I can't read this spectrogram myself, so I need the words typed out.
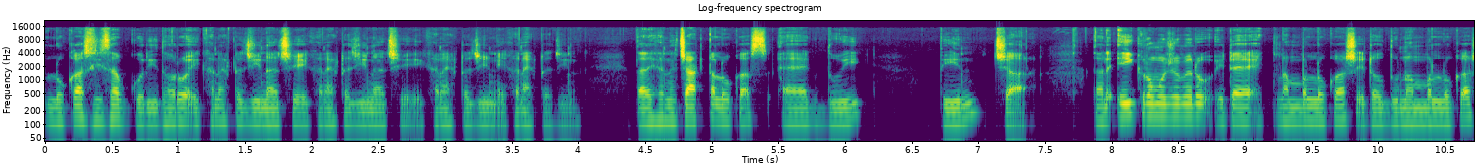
লোকাস হিসাব করি, ধরো এখানে একটা জিন আছে, এখানে একটা জিন আছে, এখানে একটা জিন, এখানে একটা জিন, তাহলে এখানে চারটা লোকাস, এক, দুই, তিন, চার। তাহলে এই ক্রোমোজোমেরও এটা এক নম্বর লোকাস, এটাও দু নম্বর লোকাস,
